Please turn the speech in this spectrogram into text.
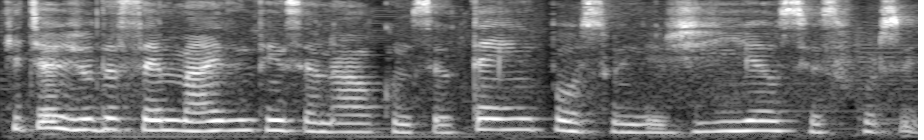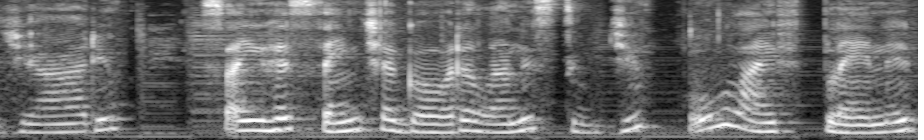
que te ajuda a ser mais intencional com o seu tempo, a sua energia, o seu esforço diário. Saiu recente agora lá no estúdio o Life Planner,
